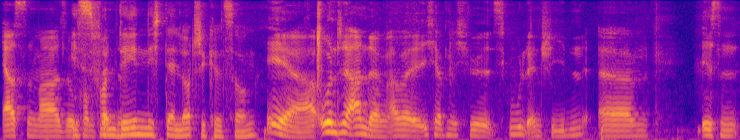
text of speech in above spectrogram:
erste Mal so Ist von denen nicht der Logical Song? Ja, unter anderem, aber ich habe mich für School entschieden. Ähm, ist ein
